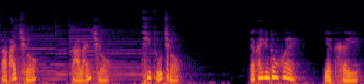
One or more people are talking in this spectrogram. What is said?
打排球，打篮球，踢足球。连开运动会也可以。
